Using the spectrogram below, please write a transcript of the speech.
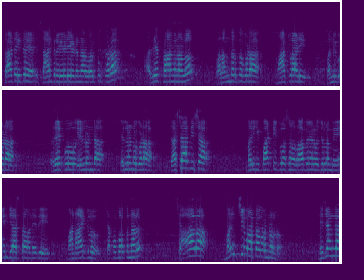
స్టార్ట్ అయితే సాయంత్రం ఏడు ఏడున్నర వరకు కూడా అదే ప్రాంగణంలో వాళ్ళందరితో కూడా మాట్లాడి అన్నీ కూడా రేపు ఎల్లుండ ఎల్లుండ కూడా దశా దిశ మరి ఈ పార్టీ కోసం రాబోయే రోజుల్లో మేము ఏం చేస్తామనేది మా నాయకులు చెప్పబోతున్నారు. చాలా మంచి వాతావరణంలో. నిజంగా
